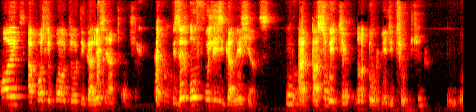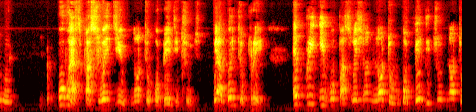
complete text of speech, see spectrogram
point Apostle Paul told the Galatian church, he said, Oh, foolish Galatians, I persuade you not to obey the truth. Who has persuaded you not to obey the truth? We are going to pray. Every evil persuasion not to obey the truth, not to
